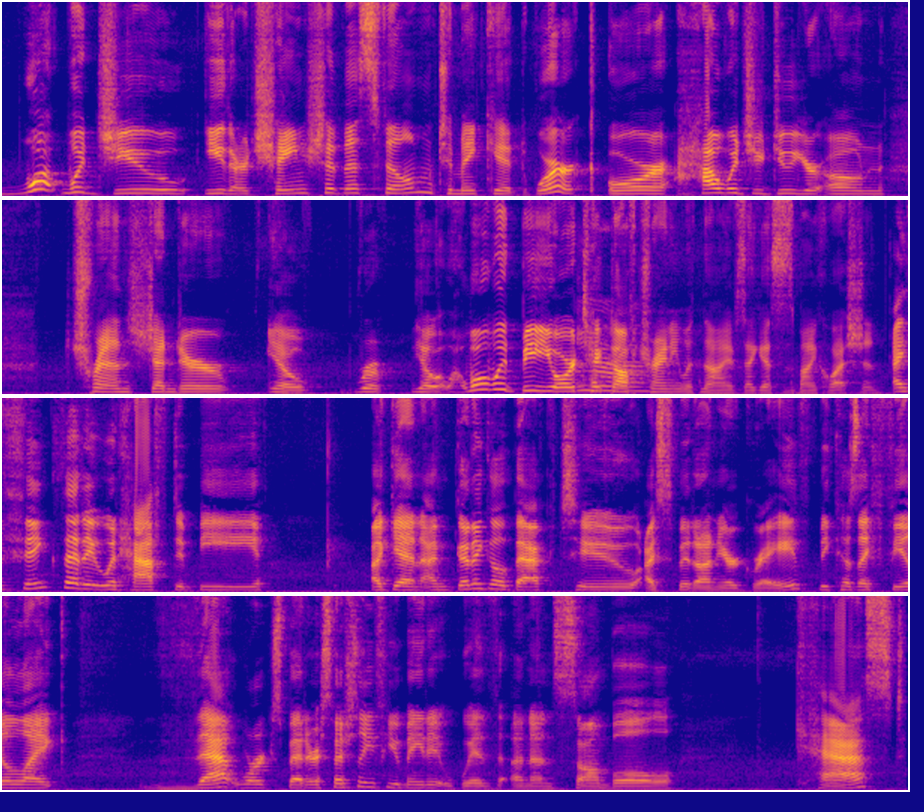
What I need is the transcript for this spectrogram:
what would you either change to this film to make it work, or how would you do your own transgender, you know, re, you know, what would be your ticked off Yeah. training with knives? I guess is my question. I think that it would have to be again, I'm going to go back to I spit on your grave because I feel like that works better especially if you made it with an ensemble cast.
